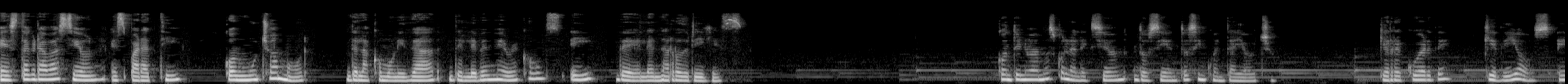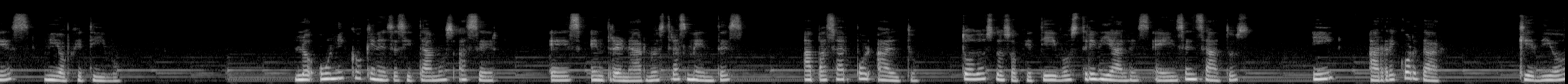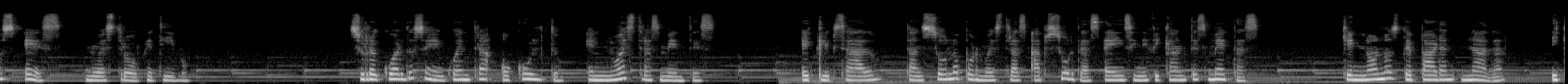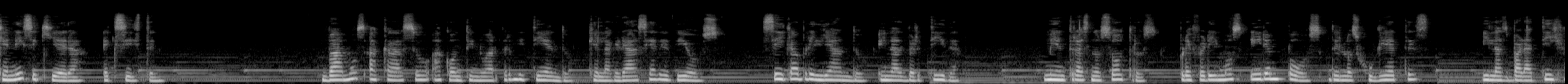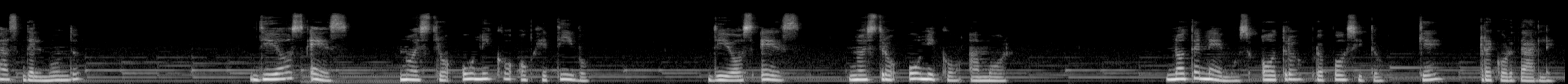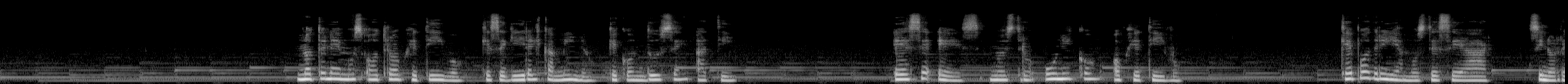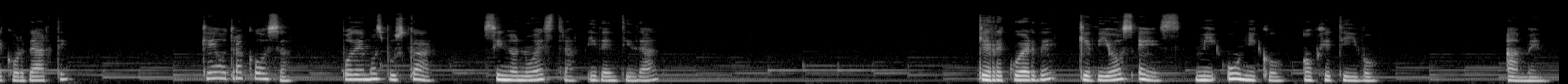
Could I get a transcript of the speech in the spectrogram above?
Esta grabación es para ti, con mucho amor, de la comunidad de Eleven Miracles y de Elena Rodríguez. Continuamos con la lección 258. Que recuerde que Dios es mi objetivo. Lo único que necesitamos hacer es entrenar nuestras mentes a pasar por alto todos los objetivos triviales e insensatos y a recordar que Dios es nuestro objetivo. Su recuerdo se encuentra oculto en nuestras mentes, eclipsado tan solo por nuestras absurdas e insignificantes metas que no nos deparan nada y que ni siquiera existen. ¿Vamos acaso a continuar permitiendo que la gracia de Dios siga brillando inadvertida mientras nosotros preferimos ir en pos de los juguetes y las baratijas del mundo? Dios es nuestro único objetivo. Dios es nuestro único amor. No tenemos otro propósito que recordarle. No tenemos otro objetivo que seguir el camino que conduce a ti. Ese es nuestro único objetivo. ¿Qué podríamos desear sino recordarte? ¿Qué otra cosa podemos buscar sino nuestra identidad? Que recuerde que Dios es mi único objetivo. Amén.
